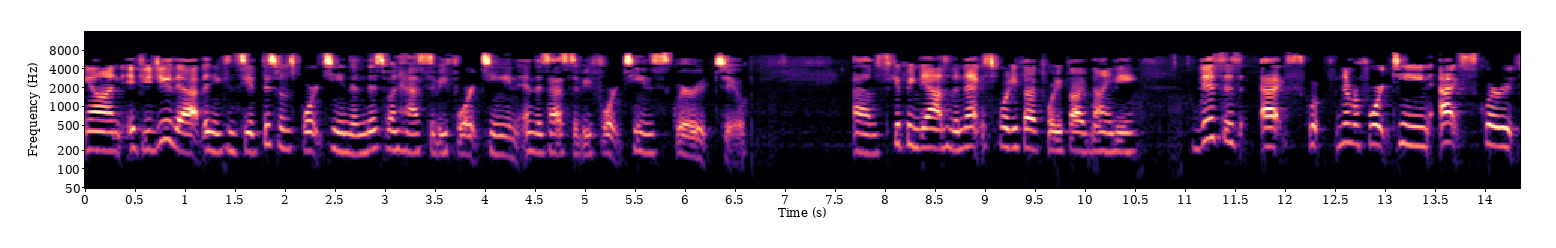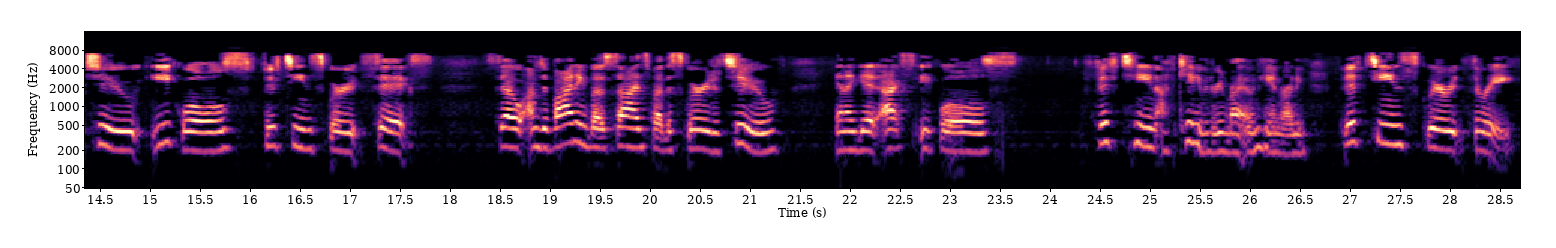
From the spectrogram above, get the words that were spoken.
And if you do that, then you can see if this one's 14, then this one has to be 14, and this has to be 14 square root 2. Um, skipping down to the next 45, 45, 90. This is x, number 14, x square root 2 equals 15 square root 6. So I'm dividing both sides by the square root of 2, and I get x equals 15, I can't even read my own handwriting, 15 square root 3.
